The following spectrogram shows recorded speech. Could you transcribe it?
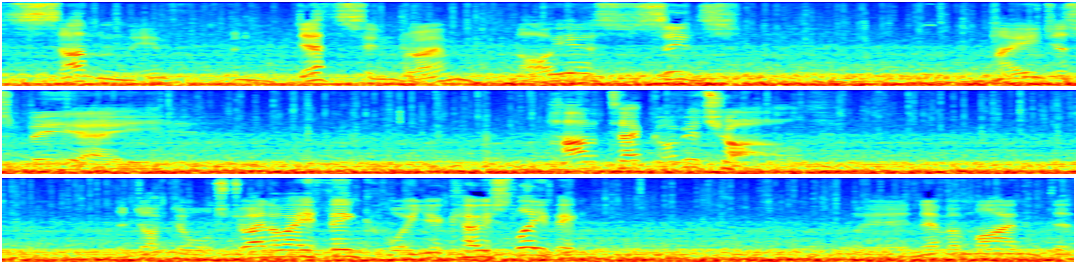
sudden infant death syndrome. Oh yes, SIDS may just be a heart attack of your child. The doctor will straight away think, well, you're co-sleeping. Well, never mind that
